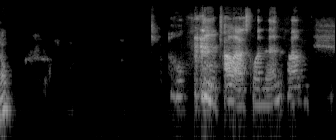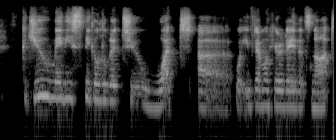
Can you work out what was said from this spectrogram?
No? Oh, I'll ask one then. Um, could you maybe speak a little bit to what uh, what you've demoed here today that's not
